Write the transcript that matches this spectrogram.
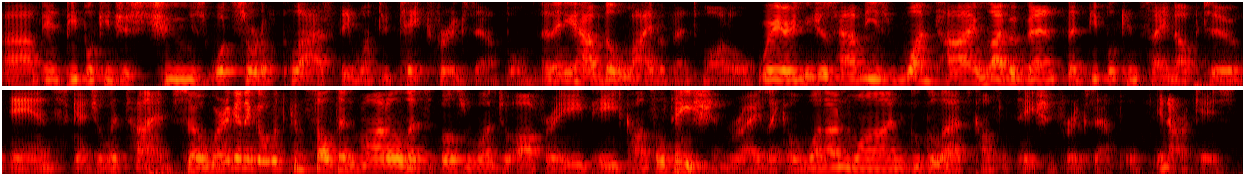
Um, and people can just choose what sort of class they want to take, for example. And then you have the live event model, where you just have these one-time live events that people can sign up to and schedule a time. So we're going to go with consultant model. Let's suppose we want to offer a paid consultation, right? Like a one-on-one -on -one Google Ads consultation, for example, in our case.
